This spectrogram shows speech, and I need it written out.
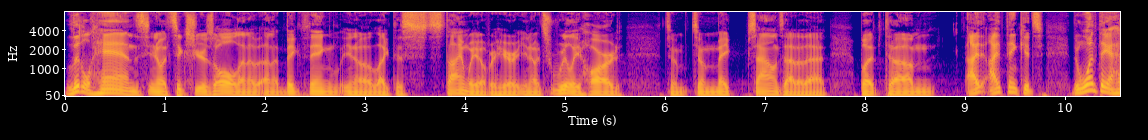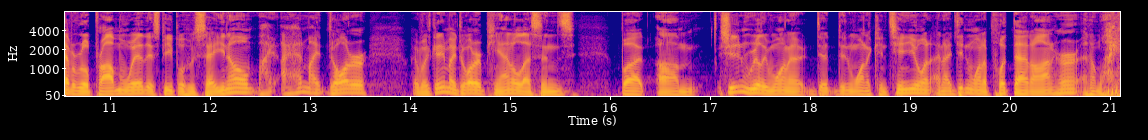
little hands, you know, at six years old on a, on a big thing, you know, like this Steinway over here, you know, it's really hard to to make sounds out of that. But um, I, I think it's the one thing I have a real problem with is people who say, you know, my, I had my daughter, I was getting my daughter piano lessons, but um, she didn't really want to did, didn't want to continue, and, and I didn't want to put that on her. And I'm like,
